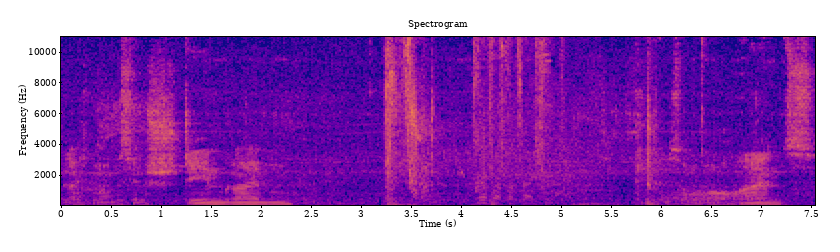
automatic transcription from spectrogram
Vielleicht mal ein bisschen stehen bleiben. Okay, so, 1.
